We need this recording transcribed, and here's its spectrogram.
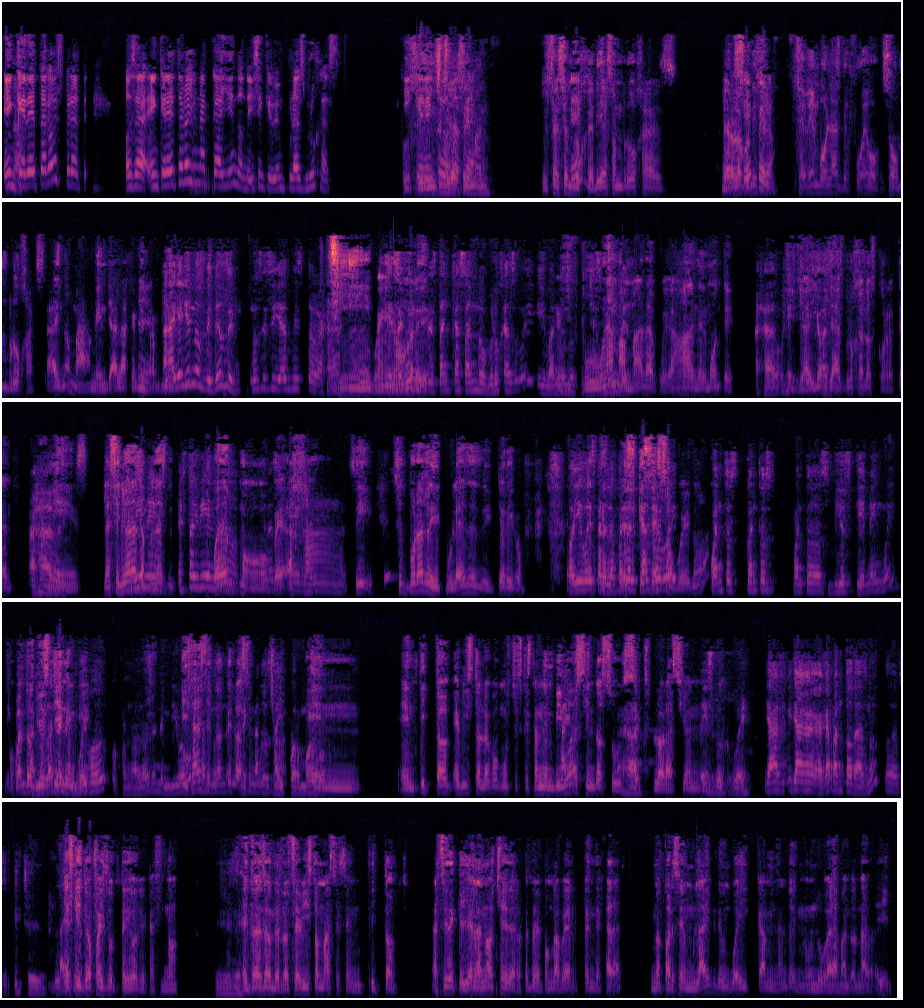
en Ya. Querétaro, espérate. O sea, en Querétaro hay una calle en donde dicen que viven puras brujas. Pues y que de sí, hecho, sí, Ya o sea. Pues hacen ¿Eh? brujería, son brujas. Pero No luego sé, dicen, pero- se ven bolas de fuego, son brujas. Ay, no mames, ya la gente también. Ay, hay unos videos de, no sé si has visto, ajá, sí, güey, que no, según hombre. están cazando brujas, güey, y van Es unos pura mamada, güey. Ajá, en el monte. Ajá, güey. Y ahí las brujas los corretean. Ajá, güey. Las señoras Viene, apenas Estoy viendo. pueden no sé mover. qué. Ajá, sí. Son puras ridiculeces. Y yo digo, Oye, güey, es pero lo peor es del es caso, eso, güey, güey, ¿no? ¿cuántos, cuántos, cuántos views tienen, güey? ¿O cuántos Cuando views tienen, en güey? o cuando lo hacen en vivo, ¿Y sabes en ¿cuántos dónde lo hacen mucho? ahí por morbo? En, en TikTok he visto luego muchos que están en vivo Ay, haciendo sus ajá. exploraciones. Facebook, güey. Ya, ya agarran todas, ¿no? Todas sus pinches likes. Es que yo Facebook te digo que casi no. güey. Sí, sí, sí. Entonces donde los he visto más es en TikTok. Así de que ya en la noche de repente me pongo a ver pendejadas. y Me aparece un live de un güey caminando en un lugar abandonado y,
